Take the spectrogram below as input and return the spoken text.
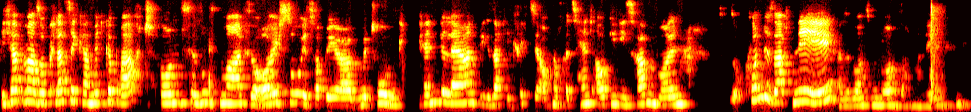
Ich habe mal so Klassiker mitgebracht und versucht mal für euch so, jetzt habt ihr ja Methoden kennengelernt. Wie gesagt, ihr kriegt es ja auch noch als Handout, die dies haben wollen. So, Kunde sagt, nee, also bei uns im Norden sagt man, nee,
